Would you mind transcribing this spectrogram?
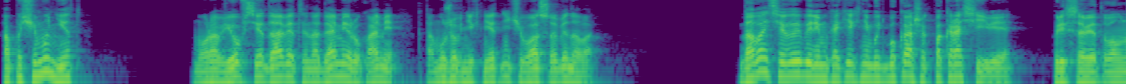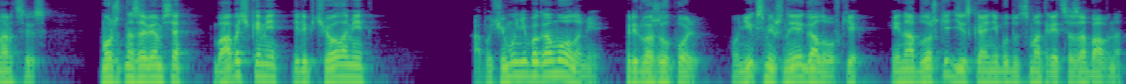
А почему нет? Муравьев все давят и ногами, и руками, к тому же в них нет ничего особенного. «Давайте выберем каких-нибудь букашек покрасивее», – присоветовал нарцисс. «Может, назовемся бабочками или пчелами?» «А почему не богомолами?» – предложил Поль. «У них смешные головки, и на обложке диска они будут смотреться забавно».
